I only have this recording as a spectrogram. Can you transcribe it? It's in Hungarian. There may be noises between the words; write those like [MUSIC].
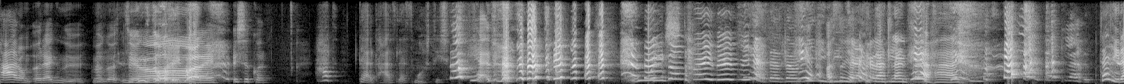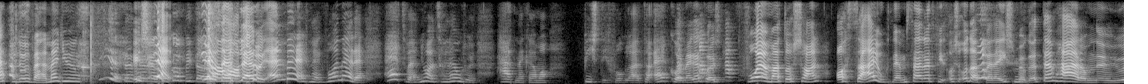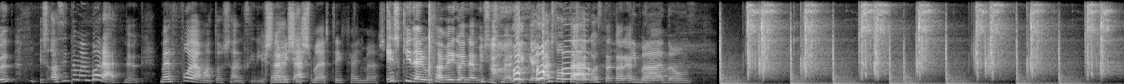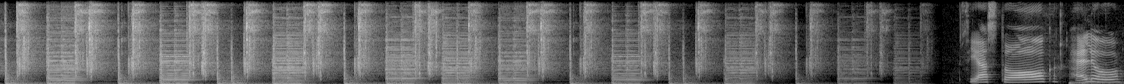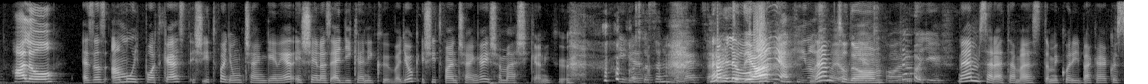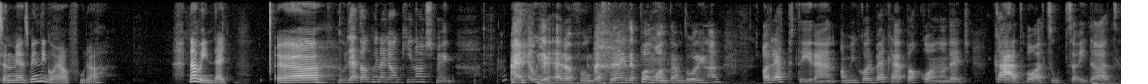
három öreg nő mögöttünk Jaj. Dorival. És akkor, hát, teltház lesz most is. Hihetetlen. Úristen. Hihetetlen, hogy így Azt mondja, Hihetetlen telház. Teli repülővel megyünk. És a le, kapitalizmus. hihetetlen, hogy embereknek van erre 70-80 euró, hát nekem a Pisti foglalta ekkor meg ekkor, és [LAUGHS] folyamatosan a szájuk nem száradt ki, és odafele is mögöttem három nő ült, és azt hittem, hogy barátnők, mert folyamatosan ciripeltek. És nem is ismerték egymást. És kiderült a vége, hogy nem is ismerték egymást, ott találkoztak a repülőn. Imádom. Sziasztok! Hello! Halló! Ez az Amúgy Podcast, és itt vagyunk Csengénél, és én az egyik Enikő vagyok, és itt van Csenge, és a másik Enikő. Most Igen. köszönöm meg egyszer. Nem Hello. tudja. Nem tudom. Dehogy is. Nem szeretem ezt, amikor így be kell köszönni, ez mindig olyan fura. Na mindegy. Ö, Tudjátok, mi nagyon kínos még? Mert Ugye erről fogunk beszélni, de pont mondtam Dórinak, a reptéren, amikor be kell pakolnod egy kádba a cuccaidat,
